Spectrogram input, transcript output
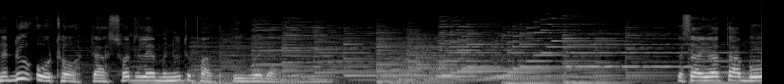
နဒုအိုထော်တာဆော့တလေမနုတဖာကတိဝဲတယ်ကဆာယတာဘူ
